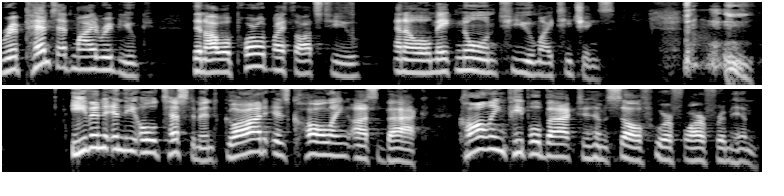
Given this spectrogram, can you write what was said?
Repent at my rebuke, then I will pour out my thoughts to you, and I will make known to you my teachings. Even in the Old Testament, God is calling us back, calling people back to Himself who are far from Him.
